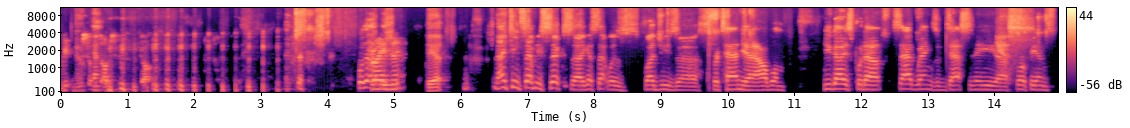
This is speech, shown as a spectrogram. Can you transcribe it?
We, Sometimes we forgot. Well, that, Crazy. yeah. 1976, uh, I guess that was Budgie's uh, Britannia album. You guys put out Sad Wings of Destiny, uh, Yes. Scorpions.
